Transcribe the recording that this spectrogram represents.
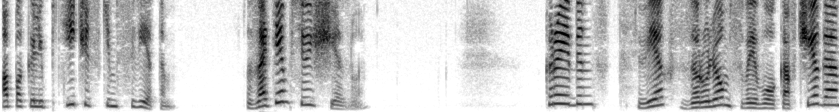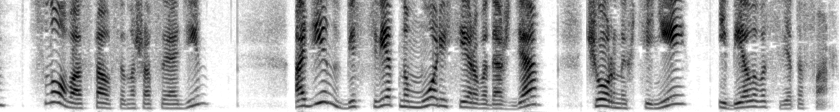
апокалиптическим светом. Затем все исчезло. Крейбенст, Вехс за рулем своего ковчега снова остался на шоссе один, один в бесцветном море серого дождя, черных теней и белого света фар.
